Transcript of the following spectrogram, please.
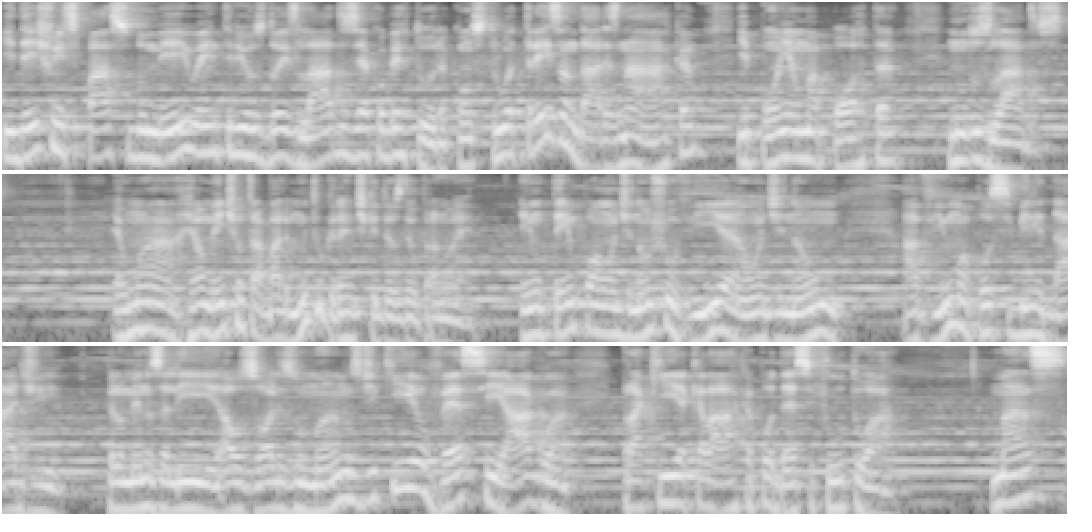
e deixe um espaço do meio entre os dois lados e a cobertura. Construa três andares na arca e ponha uma porta num dos lados. É uma realmente um trabalho muito grande que Deus deu para Noé. Em um tempo onde não chovia, onde não havia uma possibilidade, pelo menos ali aos olhos humanos, de que houvesse água para que aquela arca pudesse flutuar. Mas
